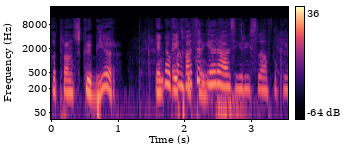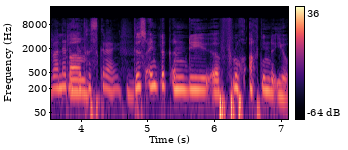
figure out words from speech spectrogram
getranskribeer. En nou, van watter era is hierdie slaafboekie? Wanneer het dit um, geskryf? Dis eintlik in die uh, vroeg 18de eeu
